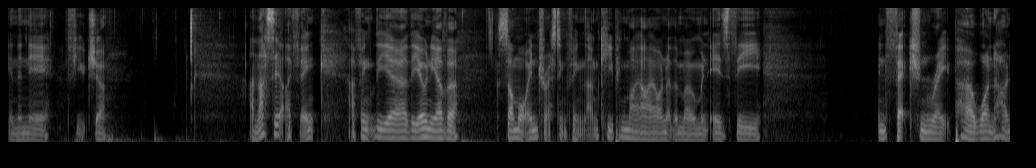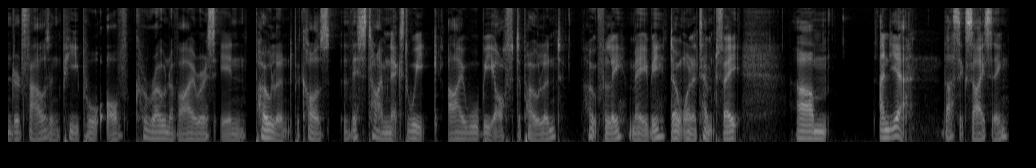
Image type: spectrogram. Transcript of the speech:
in the near future. And that's it, I think. I think the uh, the only other somewhat interesting thing that I'm keeping my eye on at the moment is the infection rate per 100,000 people of coronavirus in Poland because this time next week I will be off to Poland. Hopefully, maybe. Don't want to tempt fate. Um, and yeah, that's exciting.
